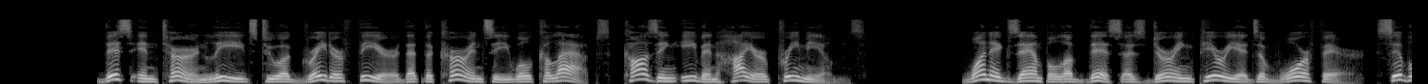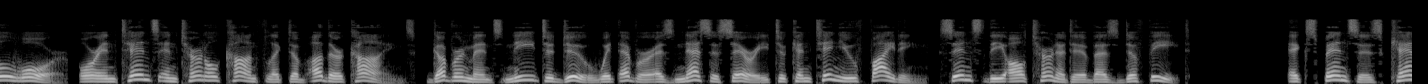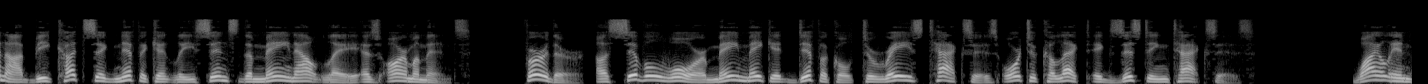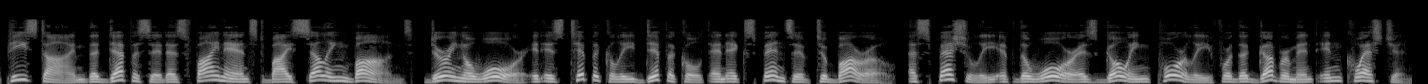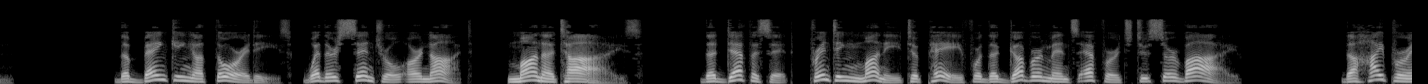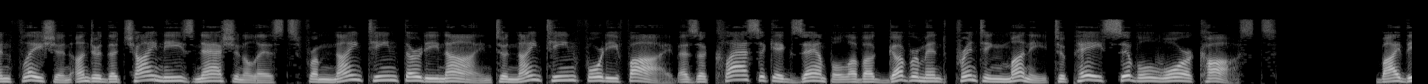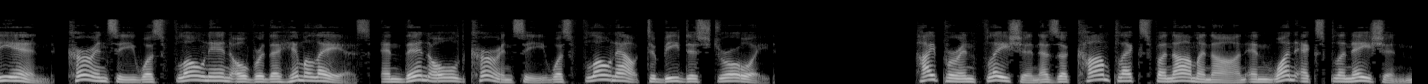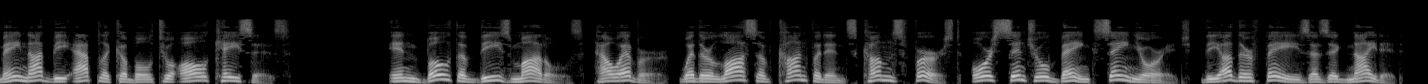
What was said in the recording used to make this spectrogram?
This in turn leads to a greater fear that the currency will collapse, causing even higher premiums. One example of this is during periods of warfare, civil war, or intense internal conflict of other kinds, governments need to do whatever is necessary to continue fighting, since the alternative is defeat. Expenses cannot be cut significantly since the main outlay is armaments. Further, a civil war may make it difficult to raise taxes or to collect existing taxes. While in peacetime the deficit is financed by selling bonds, during a war it is typically difficult and expensive to borrow, especially if the war is going poorly for the government in question. The banking authorities, whether central or not, monetize the deficit, printing money to pay for the government's efforts to survive. The hyperinflation under the Chinese nationalists from 1939 to 1945 is a classic example of a government printing money to pay civil war costs. By the end, currency was flown in over the Himalayas, and then old currency was flown out to be destroyed. Hyperinflation is a complex phenomenon and one explanation may not be applicable to all cases. In both of these models, however, whether loss of confidence comes first, or central bank seigniorage, the other phase is ignited.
